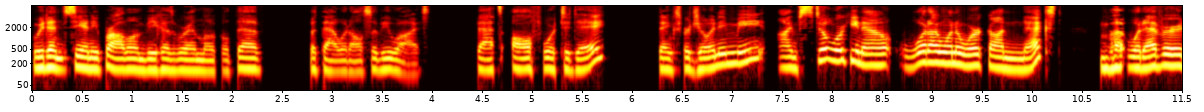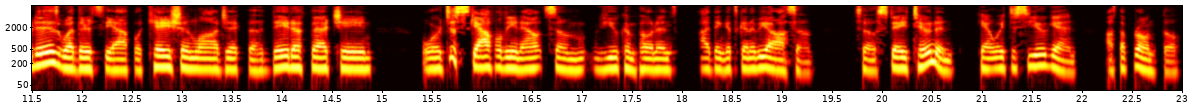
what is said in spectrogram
We didn't see any problem because we're in local dev, but that would also be wise. That's all for today. Thanks for joining me. I'm still working out what I want to work on next, But whatever it is, whether it's the application logic, the data fetching, or just scaffolding out some view components, I think it's going to be awesome. So stay tuned and can't wait to see you again. Hasta pronto.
